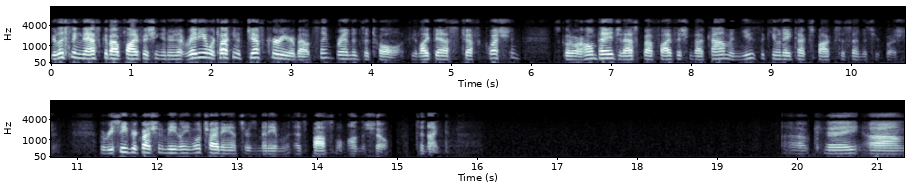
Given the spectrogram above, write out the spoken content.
You're listening to Ask About Fly Fishing Internet Radio. We're talking with Jeff Currier about St. Brandon's Atoll. If you'd like to ask Jeff a question, just go to our homepage at askaboutflyfishing.com and use the Q&A text box to send us your question. We'll receive your question immediately, and we'll try to answer as many of them as possible on the show tonight. Okay. Um,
